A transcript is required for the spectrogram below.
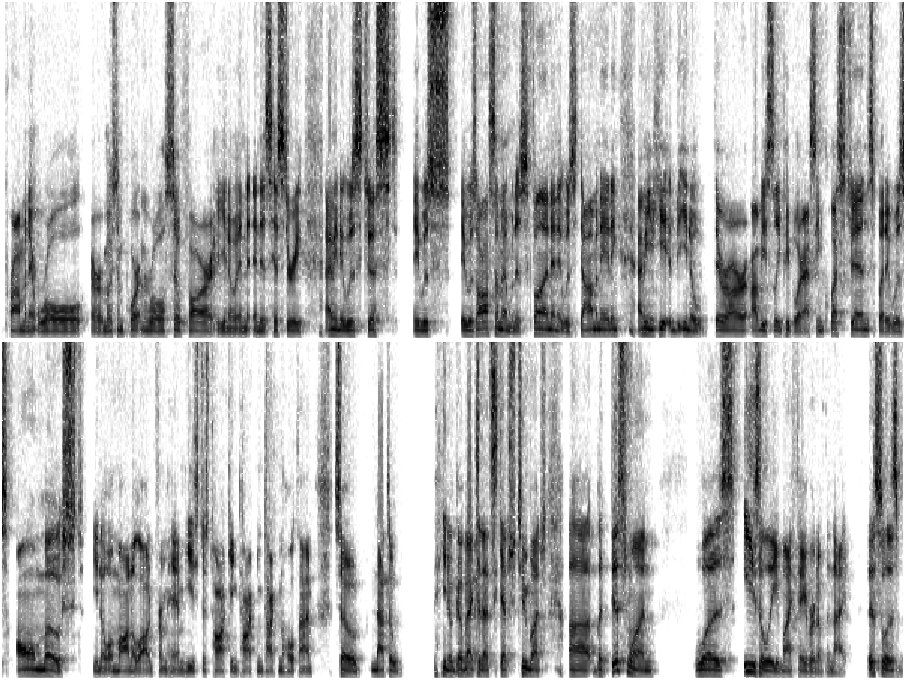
prominent role or most important role so far, you know, in, in his history. I mean, it was just it was it was awesome and it was fun and it was dominating. I mean, he you know, there are obviously people are asking questions, but it was almost, you know, a monologue from him. He's just talking, talking, talking the whole time. So not to, you know, go back to that sketch too much. Uh, but this one was easily my favorite of the night. This was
